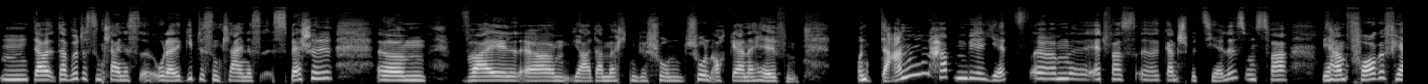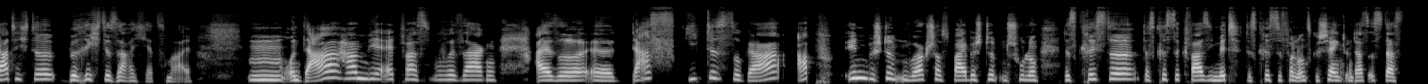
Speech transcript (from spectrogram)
Mm, da, da wird es ein kleines äh, oder gibt es ein kleines Special, ähm, weil ähm, ja, da möchten wir schon schon auch gerne helfen. Und dann haben wir jetzt ähm, etwas äh, ganz Spezielles und zwar, wir haben vorgefertigte Berichte, sage ich jetzt mal. Mm, und da haben wir etwas, wo wir sagen, also äh, das gibt es sogar ab in bestimmten Workshops, bei bestimmten Schulungen. Das kriegst du, das kriegst du quasi mit, das kriegst du von uns geschenkt und das ist das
